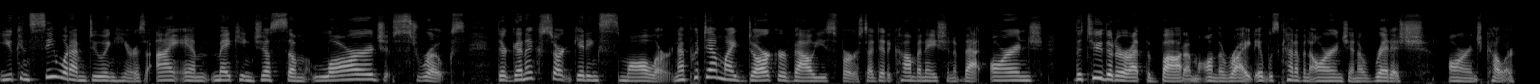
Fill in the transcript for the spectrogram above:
you can see what I'm doing here is I am making just some large strokes. They're going to start getting smaller. And I put down my darker values first. I did a combination of that orange, the two that are at the bottom on the right. It was kind of an orange and a reddish orange color.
